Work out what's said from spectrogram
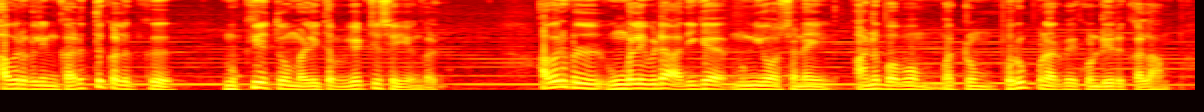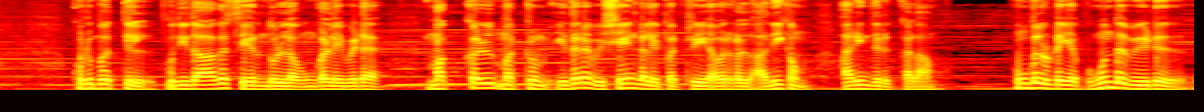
அவர்களின் கருத்துக்களுக்கு முக்கியத்துவம் அளிக்க முயற்சி செய்யுங்கள். அவர்கள் உங்களை விட அதிக முன் யோசனை அனுபவம் மற்றும் பொறுப்புணர்வை கொண்டிருக்கலாம். குடும்பத்தில் புதிதாக சேர்ந்துள்ள உங்களை விட மக்கள் மற்றும் இதர விஷயங்களை பற்றி அவர்கள் அதிகம் அறிந்திருக்கலாம். உங்களுடைய புகுந்த வீடு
